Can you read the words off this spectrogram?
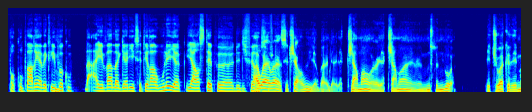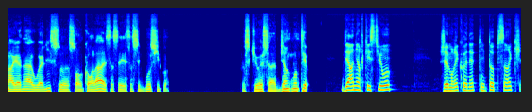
pour comparer avec l'époque où bah, Eva, Magali, etc. rouler, il y a, y a, un step euh, de différence. Ah ouais, ouais, c'est clair, oui. Bah, il y, a, clairement, euh, il y a clairement un autre niveau. Et tu vois que des Mariana ou Alice euh, sont encore là, et ça, c'est, ça, c'est beau aussi, quoi. Parce que ouais, ça a bien augmenté. Dernière question. J'aimerais connaître ton top 5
